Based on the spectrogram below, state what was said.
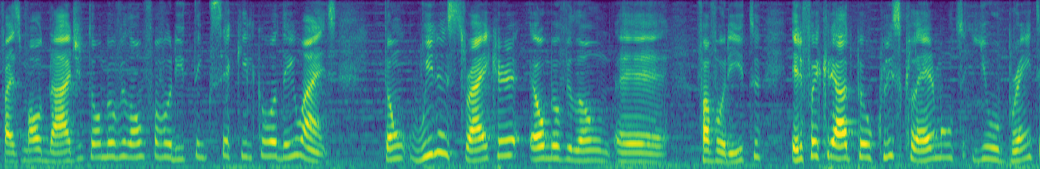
faz maldade, então o meu vilão favorito tem que ser aquele que eu odeio mais. Então, William Striker é o meu vilão é, favorito. Ele foi criado pelo Chris Claremont e o Brent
